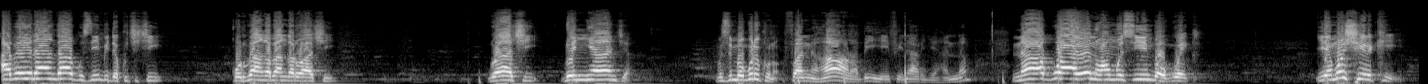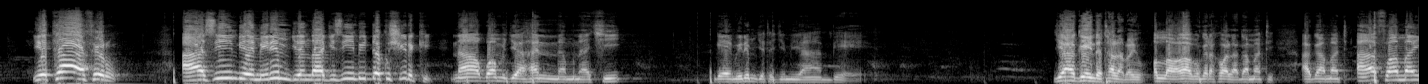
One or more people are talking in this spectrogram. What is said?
Abeeranga aguzimbidde ku kiki? Ku lubangabanga lwaki? Lwaki? Lwenyanja muzimbo guli kuno? Fanhara bihi fi nari jahannam. Nagwayo n'omuzimbo gwe ye mushiriki ye kafiru azimbye emirimu gye ngaagizimbidde ku shiriki. Nagwa mu jahannamu naki ngaemirimu gye tegimuyambye gyagenda talabayo. Allah aba abogerako wala agamba nti agamba nti afaman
